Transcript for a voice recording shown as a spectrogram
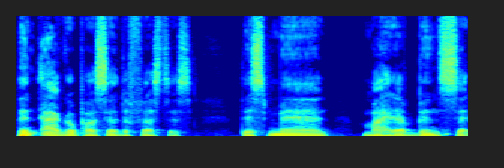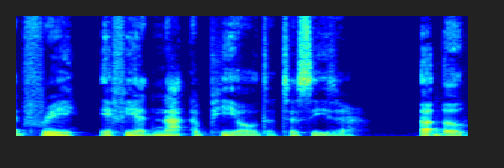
Then Agrippa said to Festus, This man might have been set free if he had not appealed to Caesar. Uh oh.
